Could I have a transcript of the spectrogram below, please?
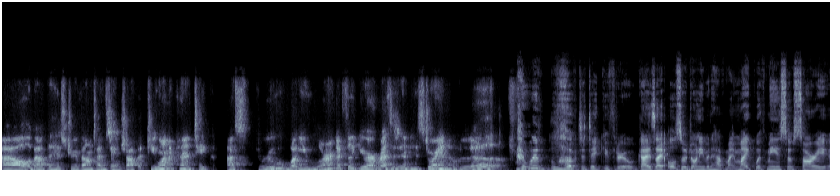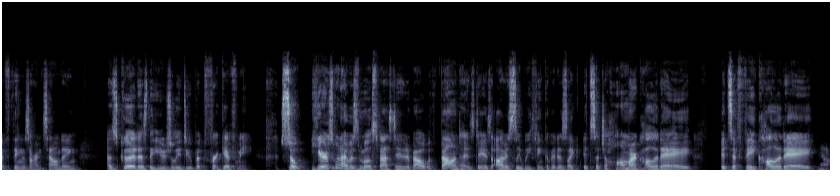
uh, all about the history of Valentine's Day and chocolate. Do you want to kind of take us through what you learned? I feel like you're a resident historian of love. I would love to take you through. Guys, I also don't even have my mic with me, so sorry if things aren't sounding as good as they usually do, but forgive me. So, here's what I was most fascinated about with Valentine's Day is obviously we think of it as like it's such a Hallmark holiday, it's a fake holiday. Yeah.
